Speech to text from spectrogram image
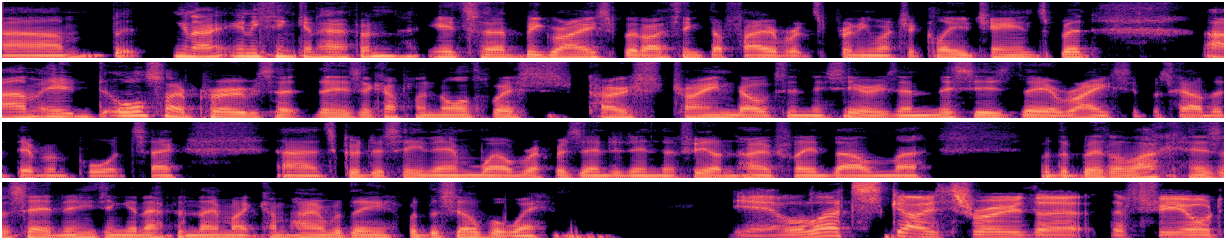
Um, but you know, anything can happen. It's a big race, but I think the favourite's pretty much a clear chance. But um, it also proves that there's a couple of Northwest Coast trained dogs in this series, and this is their race. It was held at Devonport, so uh, it's good to see them well represented in the field, and hopefully they'll, uh, with a bit of luck, as I said, anything can happen. They might come home with the with the silverware. Yeah, well, let's go through the the field.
